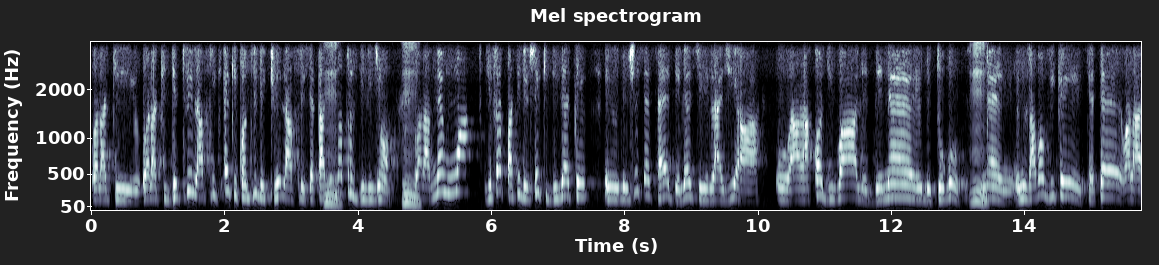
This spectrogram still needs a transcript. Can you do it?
voilà, qui, voilà, qui détruit l'Afrique et qui continue de tuer l'Afrique, c'est-à-dire hmm. notre division. Voilà, même moi, je fais partie de ceux qui disaient que euh, le G7 Sahel devait s'élargir à à la Côte d'Ivoire, le Bénin, le Togo. Hmm. Mais nous avons vu que c'était, voilà,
